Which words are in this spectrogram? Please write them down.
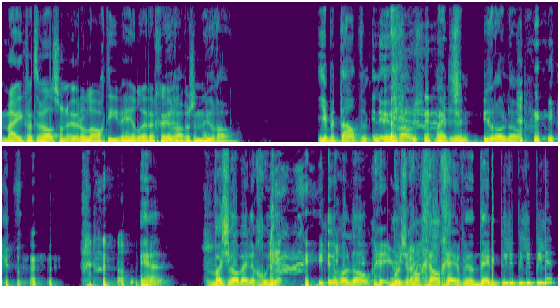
maar ik had wel zo'n uroloog die heel erg... eh, euro. was een, euro. Je betaalt hem in euro's, maar het is een uroloog. ja? Was je wel bij de goede uroloog? Moest je gewoon geld geven en dan deed hij pielen, pielen, pielen?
